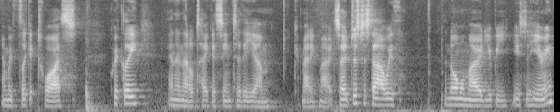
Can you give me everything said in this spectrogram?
and we flick it twice quickly and then that'll take us into the um, chromatic mode. So just to start with, the normal mode you'll be used to hearing.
